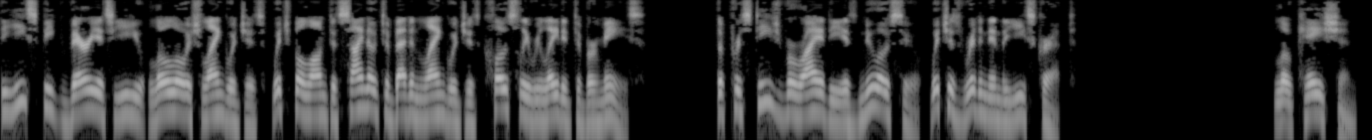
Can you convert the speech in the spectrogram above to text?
The Yi speak various Yiyu Loloish languages, which belong to Sino-Tibetan languages closely related to Burmese. The prestige variety is Nuosu, which is written in the Yi script. Location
